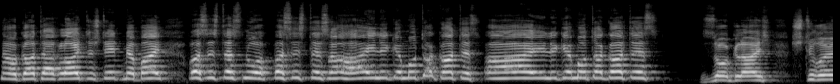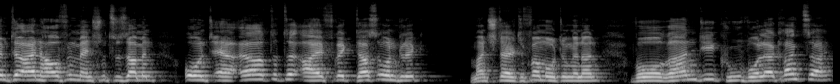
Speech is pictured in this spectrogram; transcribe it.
Oh Gott, ach Leute, steht mir bei. Was ist das nur? Was ist das, oh, heilige Mutter Gottes? Heilige Mutter Gottes! Sogleich strömte ein Haufen Menschen zusammen und erörterte eifrig das Unglück. Man stellte Vermutungen an, woran die Kuh wohl erkrankt sei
